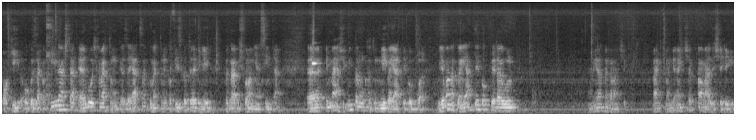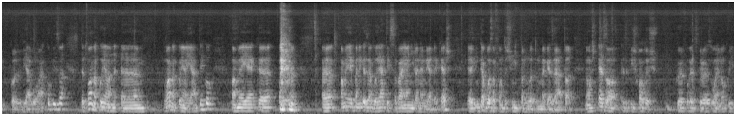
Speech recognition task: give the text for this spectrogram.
aki okozzák a kihívást, tehát ergo, hogyha megtanulunk ezzel játszani, akkor megtanuljuk a fizika törvényeit, legalábbis valamilyen szinten. Egy másik, mit tanulhatunk még a játékokból? Ugye vannak olyan játékok, például nem jelent meg a másik. Meg, megjelenik, csak a máz is egy régi diából átkopizva. Tehát vannak olyan, vannak olyan játékok, amelyek, amelyekben igazából a játékszabály annyira nem érdekes, inkább az a fontos, hogy mit tanulhatunk meg ezáltal. Na most ez a, ez a kis hatos körfogászkörül ez olyanok, hogy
